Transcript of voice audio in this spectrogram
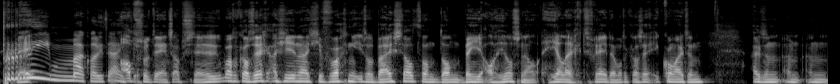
Prima kwaliteit. Absoluut eens, absoluut eens. Wat ik al zeg, als je inderdaad je verwachtingen iets wat bijstelt, dan, dan ben je al heel snel heel erg tevreden. Wat ik al zeg, ik kom uit een, uit een, een, een,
